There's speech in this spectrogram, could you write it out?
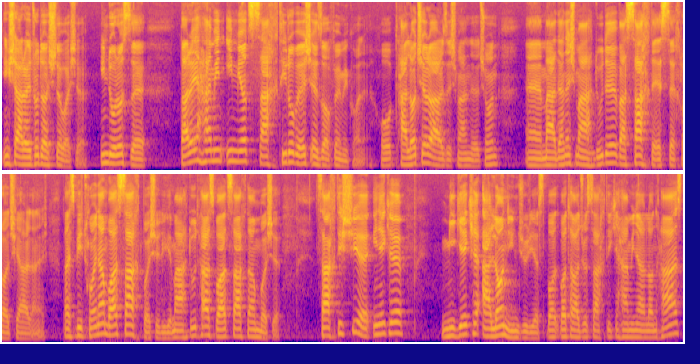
این شرایط رو داشته باشه. این درسته. برای همین این میاد سختی رو بهش اضافه می‌کنه. خب طلا چرا ارزشمنده؟ چون معدنش محدوده و سخت استخراج کردنش. پس بیت کوین هم باید سخت باشه دیگه. محدود هست باید سخت هم باشه. سختیش چیه؟ اینه که میگه که الان اینجوری است با, با توجه سختی که همین الان هست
